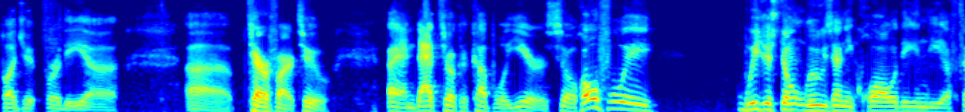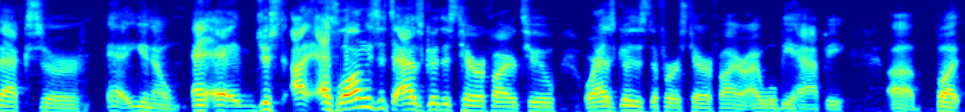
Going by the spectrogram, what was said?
budget for the uh uh Terrifier 2 and that took a couple of years. So hopefully we just don't lose any quality in the effects or uh, you know, uh, just as long as it's as good as Terrifier 2 or as good as the first Terrifier, I will be happy. Uh, but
